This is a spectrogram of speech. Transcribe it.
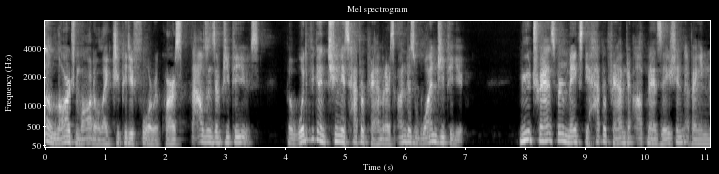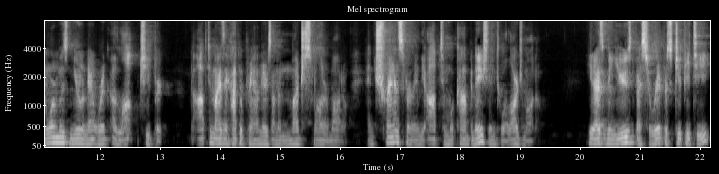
a large model like GPT-4 requires thousands of GPUs, but what if you can tune its hyperparameters on just one GPU? Mu transfer makes the hyperparameter optimization of an enormous neural network a lot cheaper by optimizing hyperparameters on a much smaller model and transferring the optimal combination to a large model. It has been used by Cerebras GPT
